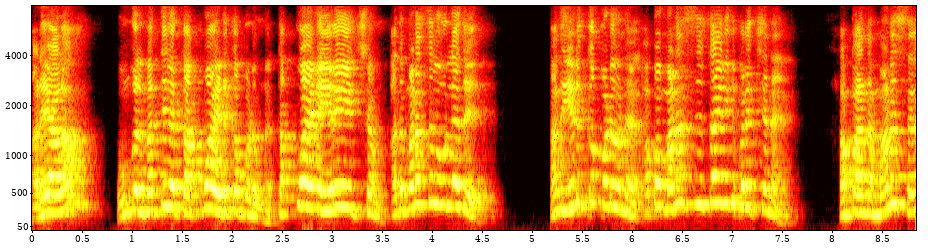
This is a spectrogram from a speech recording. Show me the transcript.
அடையாளம் உங்கள் மத்தியில தக்குவா எடுக்கப்படும் தக்குவா என இறையச்சம் அது மனசுல உள்ளது. அது எடுக்கப்படும் அப்ப மனசு தான் இன்னைக்கு பிரச்சனை. அப்ப அந்த மனசை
